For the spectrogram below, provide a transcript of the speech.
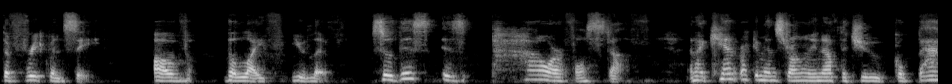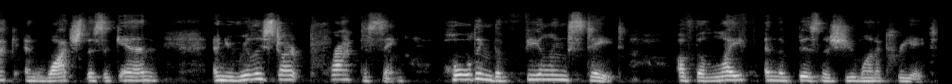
the frequency of the life you live. So, this is powerful stuff. And I can't recommend strongly enough that you go back and watch this again and you really start practicing holding the feeling state of the life and the business you want to create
